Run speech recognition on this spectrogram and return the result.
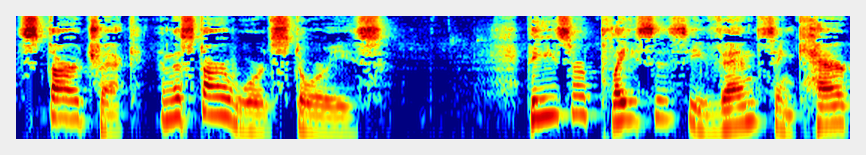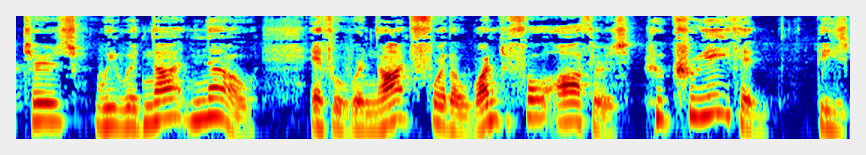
Star Trek, and the Star Wars stories. These are places, events, and characters we would not know if it were not for the wonderful authors who created these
